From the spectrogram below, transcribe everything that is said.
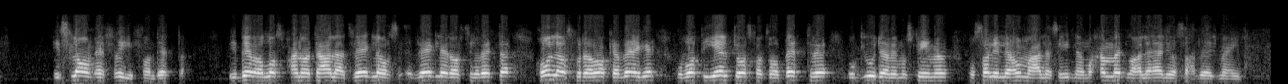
Islam är fri från detta. Vi ber Allah subhanahu wa ta'ala att vägleda oss, vägleda oss till detta, hålla oss på den raka vägen och vara till hjälp till oss för att vara bättre och godare muslimer. Och salli Allahumma ala sayyidina Muhammad wa ala alihi wa sahbihi ajma'in.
